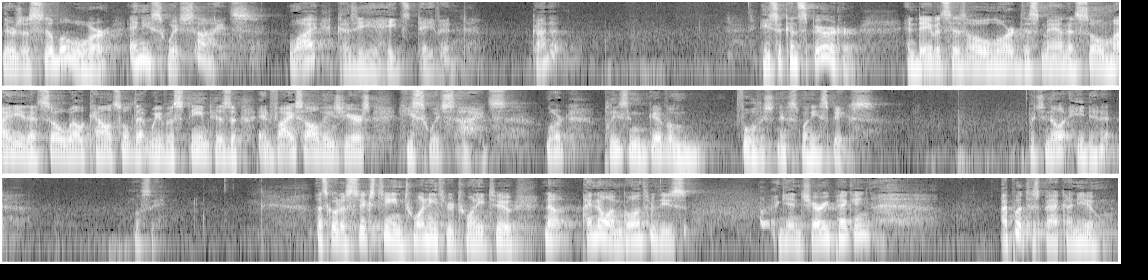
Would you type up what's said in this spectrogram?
There's a civil war, and he switched sides. Why? Because he hates David. Got it? He's a conspirator. And David says, Oh Lord, this man is so mighty, that's so well counseled, that we've esteemed his advice all these years. He switched sides. Lord, please and give him foolishness when he speaks. But you know what? He did it. We'll see. Let's go to 16, 20 through 22. Now, I know I'm going through these, again, cherry picking. I put this back on you.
